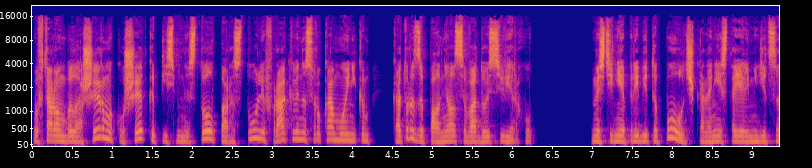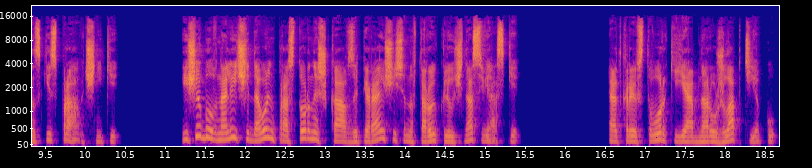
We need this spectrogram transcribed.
Во втором была ширма, кушетка, письменный стол, пара стульев, раковина с рукомойником, который заполнялся водой сверху. На стене прибита полочка, на ней стояли медицинские справочники. Еще был в наличии довольно просторный шкаф, запирающийся на второй ключ на связке. Открыв створки, я обнаружил аптеку.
